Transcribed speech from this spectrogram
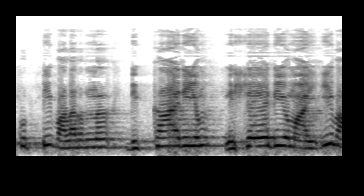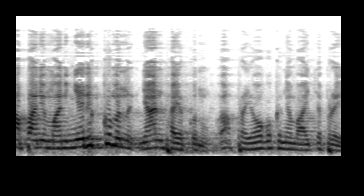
കുട്ടി വളർന്ന് ധിക്കാരിയും നിഷേധിയുമായി ഈ വാപ്പാനും മാനി ഞെരുക്കുമെന്ന് ഞാൻ ഭയക്കുന്നു. ആ പ്രയോഗമൊക്കെ ഞാൻ വായിച്ചപ്പോഴേ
